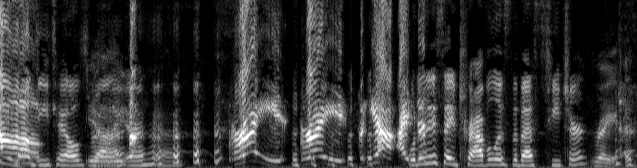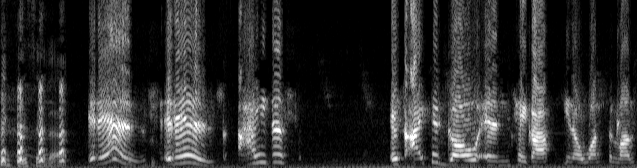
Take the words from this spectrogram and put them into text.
Small um, details, really. yeah. right, right. But yeah, I What just did they say? Travel is the best teacher. Right. I think they say that. It is. It is. I just, if I could go and take off, you know, once a month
